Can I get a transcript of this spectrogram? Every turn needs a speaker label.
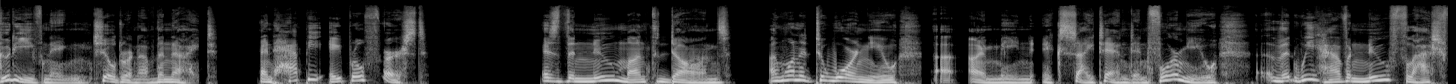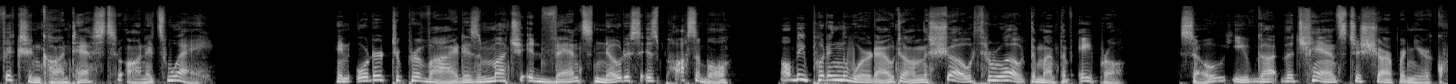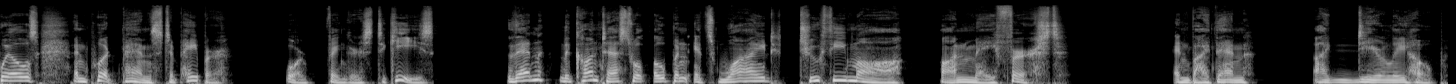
Speaker 1: Good evening, children of the night, and happy April 1st. As the new month dawns, I wanted to warn you, uh, I mean, excite and inform you, that we have a new flash fiction contest on its way. In order to provide as much advance notice as possible, I'll be putting the word out on the show throughout the month of April so you've got the chance to sharpen your quills and put pens to paper, or fingers to keys. Then the contest will open its wide, toothy maw on May 1st. And by then, I dearly hope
